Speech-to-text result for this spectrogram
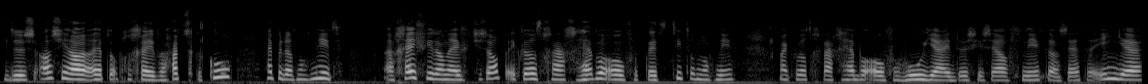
Dus als je hebt opgegeven, hartstikke cool. Heb je dat nog niet? Uh, geef je dan eventjes op. Ik wil het graag hebben over, ik weet de titel nog niet, maar ik wil het graag hebben over hoe jij dus jezelf neer kan zetten in je,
